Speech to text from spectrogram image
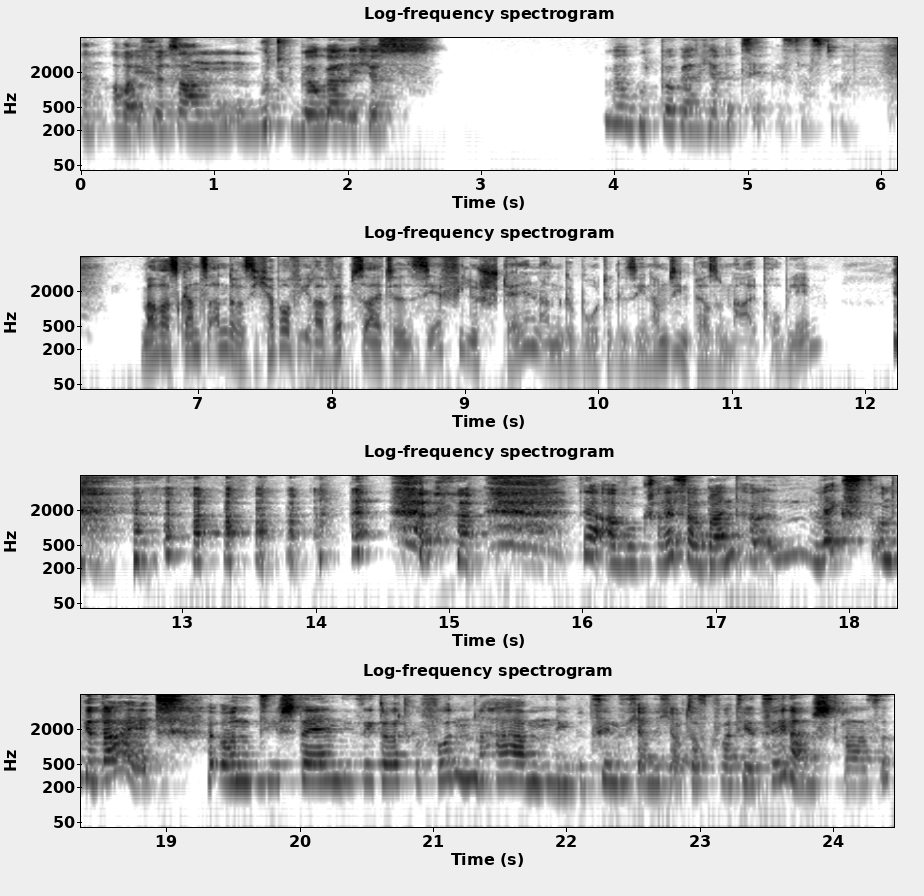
Ähm, aber ich würde sagen, ein gut bürgerliches, ja, gut bürgerlicher Bezirk ist das dort. Mal was ganz anderes. Ich habe auf Ihrer Webseite sehr viele Stellenangebote gesehen. Haben Sie ein Personalproblem? Der AWO-Kreisverband wächst und gedeiht. Und die Stellen, die sie dort gefunden haben, die beziehen sich ja nicht auf das Quartier Zedernstraße,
